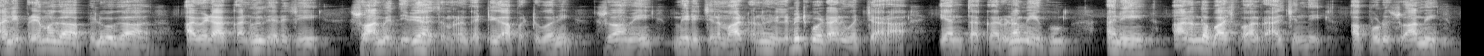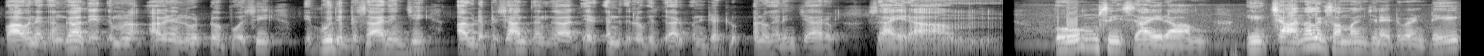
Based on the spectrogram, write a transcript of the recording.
అని ప్రేమగా పిలువగా ఆవిడ కన్నులు తెరిచి స్వామి దివ్యహస్తములను గట్టిగా పట్టుకొని స్వామి మీరిచ్చిన మాటను నిలబెట్టుకోవడానికి వచ్చారా? ఎంత కరుణ మీకు! అని ఆనంద బాష్పాలు రాల్చింది. అప్పుడు స్వామి పావన గంగాతీర్థమున ఆవిడ నోట్లో పోసి విభూతి ప్రసాదించి ఆవిడ ప్రశాంతంగా దీర్ఘనిధిలోకి జారుకునేటట్లు అనుహరించారు. సాయిరామ్. ఓం శ్రీ సాయిరామ్. ఈ ఛానల్కి సంబంధించినటువంటి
